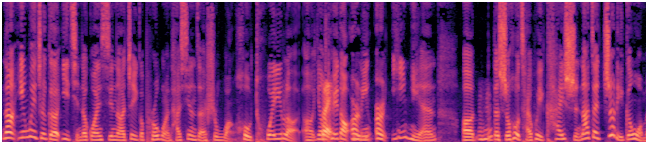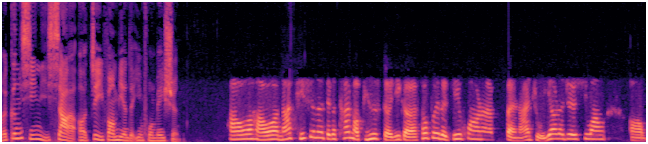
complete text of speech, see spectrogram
那因为这个疫情的关系呢，这个 program 它现在是往后推了，呃，要推到二零二一年。呃的时候才会开始。那在这里跟我们更新一下呃这一方面的 information。好啊，好啊。那其实呢，这个 time of use 的一个收费的计划呢，本来主要呢就是希望呃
